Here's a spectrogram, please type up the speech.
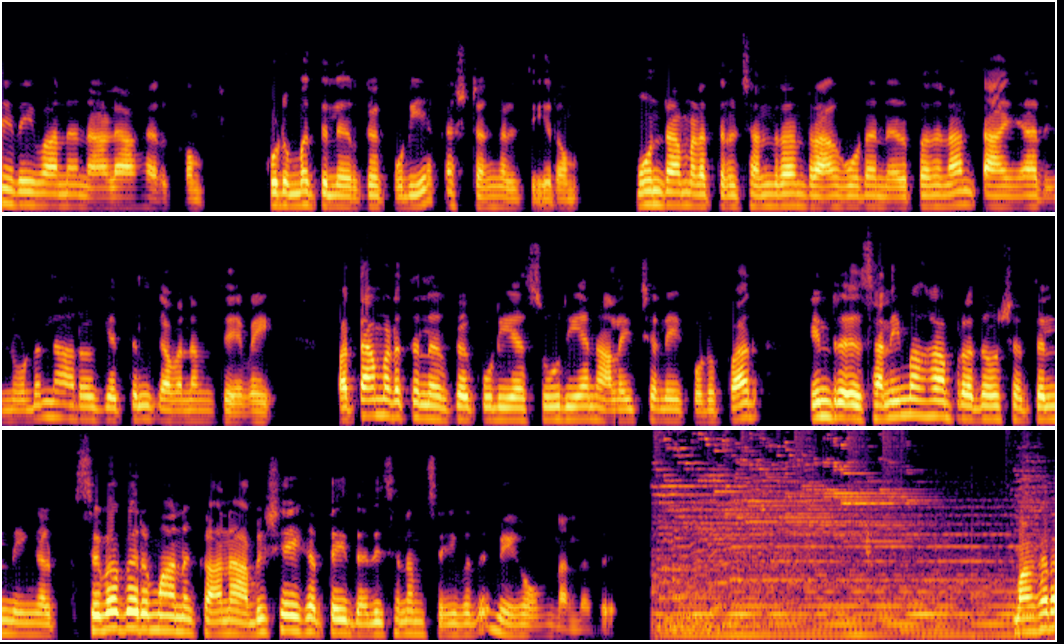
நிறைவான நாளாக இருக்கும். குடும்பத்தில் இருக்கக்கூடிய கஷ்டங்கள் தீரும். மூன்றாம் இடத்தில் சந்திரன் ராகுடன் இருப்பதனால் தாயாரின் உடல் ஆரோக்கியத்தில் கவனம் தேவை. பத்தாம் இடத்தில் இருக்கக்கூடிய சூரியன் அலைச்சலை கொடுப்பார். இன்று சனிமகா பிரதோஷத்தில் நீங்கள் சிவபெருமானுக்கான அபிஷேகத்தை தரிசனம் செய்வது மிகவும் நல்லது. மகர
